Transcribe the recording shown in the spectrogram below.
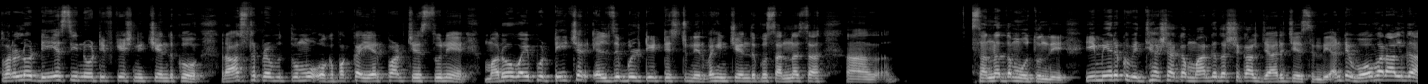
త్వరలో డిఎస్సి నోటిఫికేషన్ ఇచ్చేందుకు రాష్ట్ర ప్రభుత్వము ఒక పక్క ఏర్పాటు చేస్తూనే మరోవైపు టీచర్ ఎలిజిబిలిటీ టెస్ట్ నిర్వహించేందుకు సన్న సన్నద్ధమవుతుంది. ఈ మేరకు విద్యాశాఖ మార్గదర్శకాలు జారీ చేసింది. అంటే ఓవరాల్గా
